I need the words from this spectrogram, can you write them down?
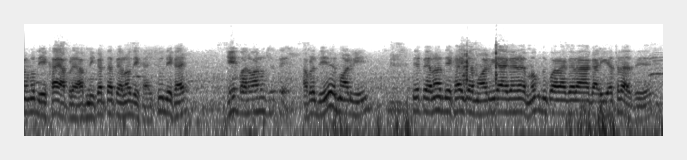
નો દેખાય આપણે. આપ નીકળતા પહેલો દેખાય. શું દેખાય? જે બનવાનું છે તે. આપણે જે માંડવી તે પહેલા દેખાય કે મોડવી આગળ અમુક દુકાન આગળ આ ગાડી અથડાશે.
